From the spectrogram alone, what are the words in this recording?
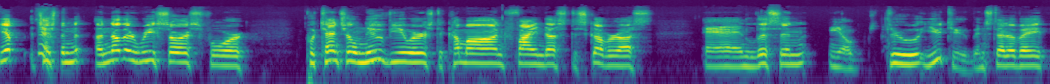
Yep, it's Yeah. just an, another resource for potential new viewers to come on, find us, discover us, and listen. You know, through YouTube instead of a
